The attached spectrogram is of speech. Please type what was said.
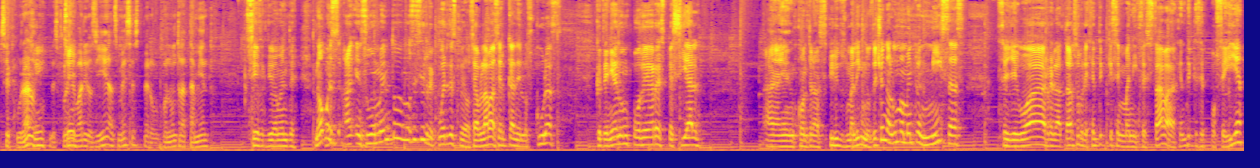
Se curaron Sí, después sí. de varios días, meses, pero con un tratamiento. Sí, efectivamente. No, pues en su momento, no sé si recuerdes, pero se hablaba acerca de los curas que tenían un poder especial ah, en contra espíritus malignos. De hecho, en algún momento en misas se llegó a relatar sobre gente que se manifestaba, gente que se poseía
